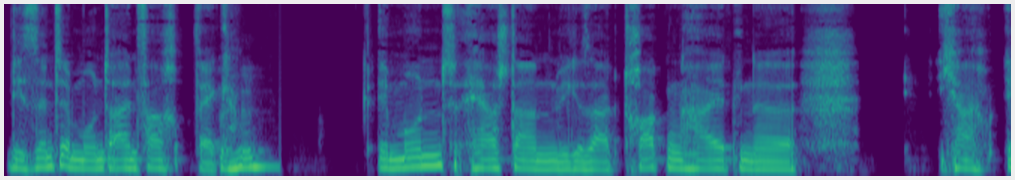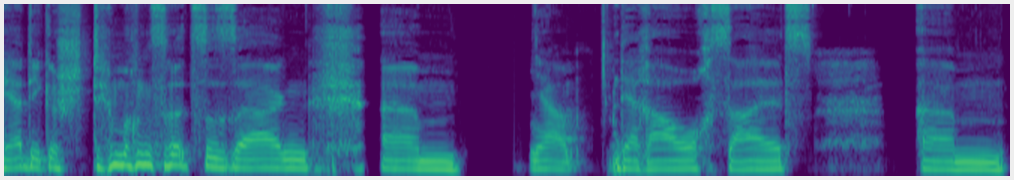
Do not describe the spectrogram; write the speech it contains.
die sind im Mund einfach weg. Mhm. Im Mund herrscht dann, wie gesagt, Trockenheit, eine ja, erdige Stimmung sozusagen. Ähm, ja. Der Rauch, Salz. Ähm,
